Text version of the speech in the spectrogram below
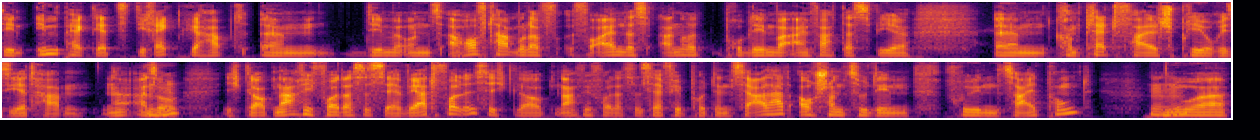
den Impact jetzt direkt gehabt, ähm, den wir uns erhofft haben. Oder vor allem das andere Problem war einfach, dass wir ähm, komplett falsch priorisiert haben. Ne? Also mhm. ich glaube nach wie vor, dass es sehr wertvoll ist. Ich glaube nach wie vor, dass es sehr viel Potenzial hat, auch schon zu dem frühen Zeitpunkt. Mhm. Nur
